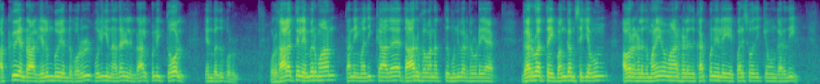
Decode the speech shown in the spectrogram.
அக்கு என்றால் எலும்பு என்று பொருள் புலியின் அதழ் என்றால் புலித்தோல் என்பது பொருள். ஒரு காலத்தில் எம்பெருமான் தன்னை மதிக்காத தாருகவனத்து முனிவர்களுடைய கர்வத்தை பங்கம் செய்யவும் அவர்களது மனைவிமார்களது கற்பு நிலையை பரிசோதிக்கவும் கருதி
